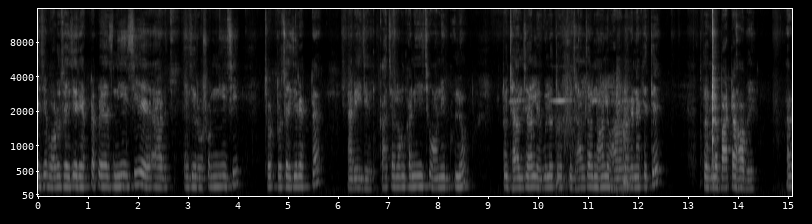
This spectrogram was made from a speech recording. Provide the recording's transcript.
এই যে বড় সাইজের একটা পেঁয়াজ নিয়েছি আর এই যে রসুন নিয়েছি, ছোট্ট সাইজের একটা। আর এই যে কাঁচা লঙ্কা নিয়েছি অনেকগুলো। একটু ঝাল ঝাল, এগুলো তো একটু ঝাল ঝাল না হলে ভালো লাগে না খেতে। তো এগুলো বাটা হবে। আর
